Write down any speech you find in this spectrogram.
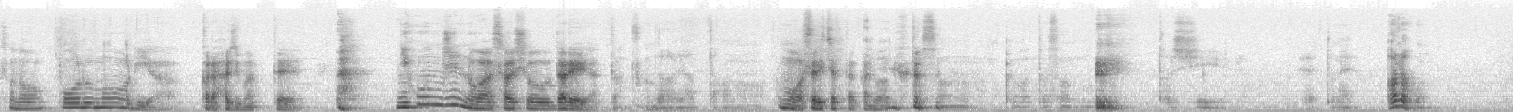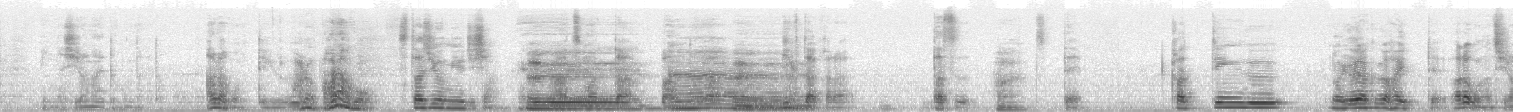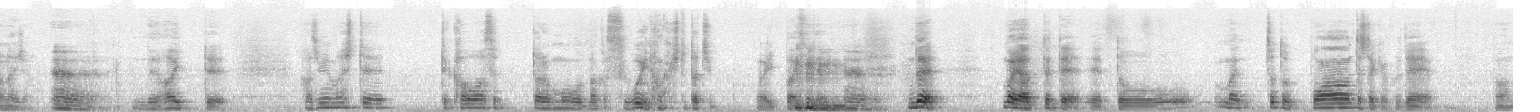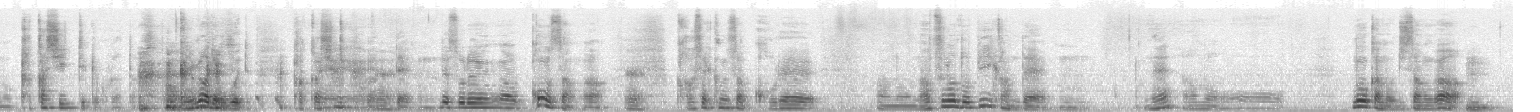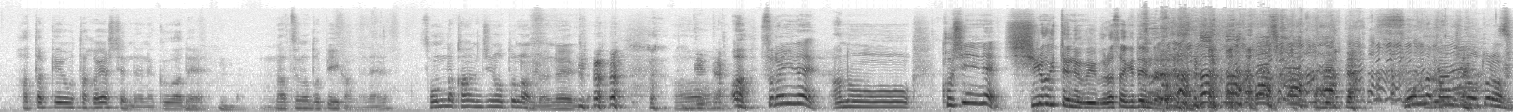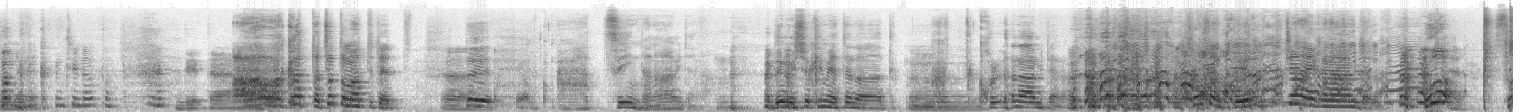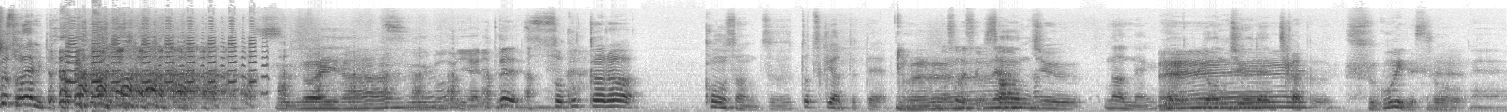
そのポール・モーリアから始まって 日本人のは最初誰やったんですか？誰やったかもう忘れちゃった感じ私えっとねアラゴンみんな知らないと思うんだけど。アラゴンっていうアラアラゴンスタジオミュージシャンへー。集まったバンドがうんビクターから出すっはい。つってカッティングの予約が入ってアラゴンなんて知らないじゃえんで入って「はじめまして」って顔合わせたらもうなんかすごいなんか人たちがいっぱいいて。ええ。でまあやっててえっとまあちょっとポワーンとした曲で「あのかかし」っていう曲があったんです今でも覚えてる「かかし」って曲があってでそれがコンさんがえ「川崎君さこれあの夏のドピー感でねあの農家のおじさんがうん。畑を耕してんだよね桑で。うん。夏のドピー感でねそんな感じの音なんだよねみたいな。あー。あそれにねあのー腰にね白い手ぬぐいぶら下げてんだよね。そんな感じの音なんだそんなよね感じの音。出た。ああ分かった。ちょっと待ってて。えで暑いんだなみたいな、でも一生懸命やってんだなって、うん。これだなみたいな「父さんこれじゃないかな」みたいな「うわそれそれ」みたいなすごいな。すごいやりとりでそこからコンさんずっと付き合ってて。うんそうですよね。30何年、へー。40年近く。すごいですね。そう。え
